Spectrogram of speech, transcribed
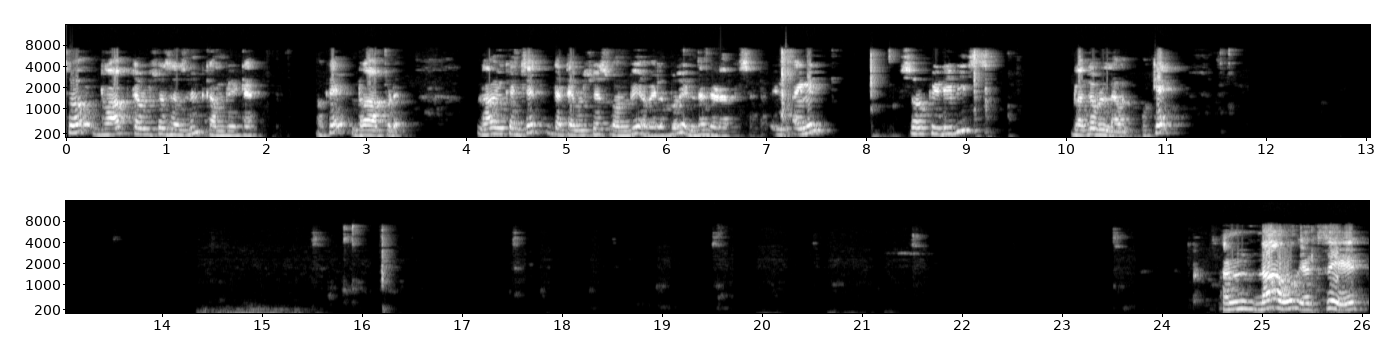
so drop table space has been completed. Okay dropped. Now you can check the table space won't be available in the database center. In, i mean so pdb is pluggable level okay? And now exit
